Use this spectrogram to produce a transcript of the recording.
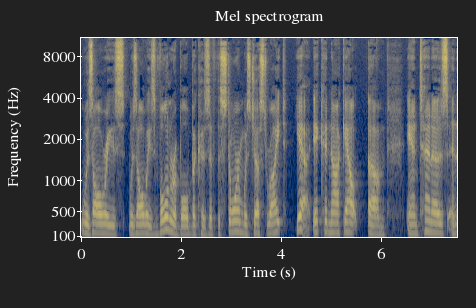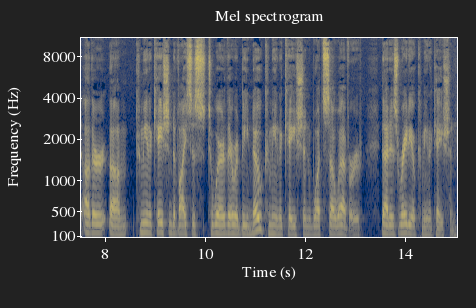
was always was always vulnerable because if the storm was just right yeah it could knock out um, antennas and other um, communication devices to where there would be no communication whatsoever. That is radio communication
